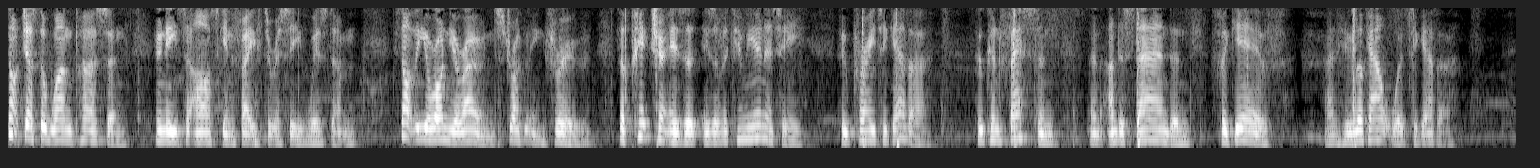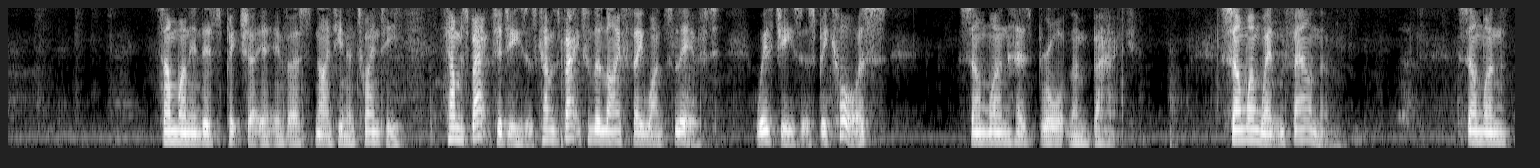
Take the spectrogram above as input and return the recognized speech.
Not just the one person who needs to ask in faith to receive wisdom. It's not that you're on your own struggling through. The picture is, a, is of a community who pray together, who confess and, and understand and forgive, and who look outward together. Someone in this picture in, in verse 19 and 20 comes back to Jesus, comes back to the life they once lived with Jesus because someone has brought them back. Someone went and found them. Someone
